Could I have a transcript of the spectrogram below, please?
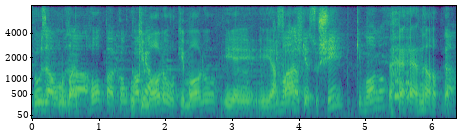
Usa, usa a roupa, como, o kimono, é o kimono e, e a kimono faixa. é o que? Sushi? Kimono? É, não. não.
